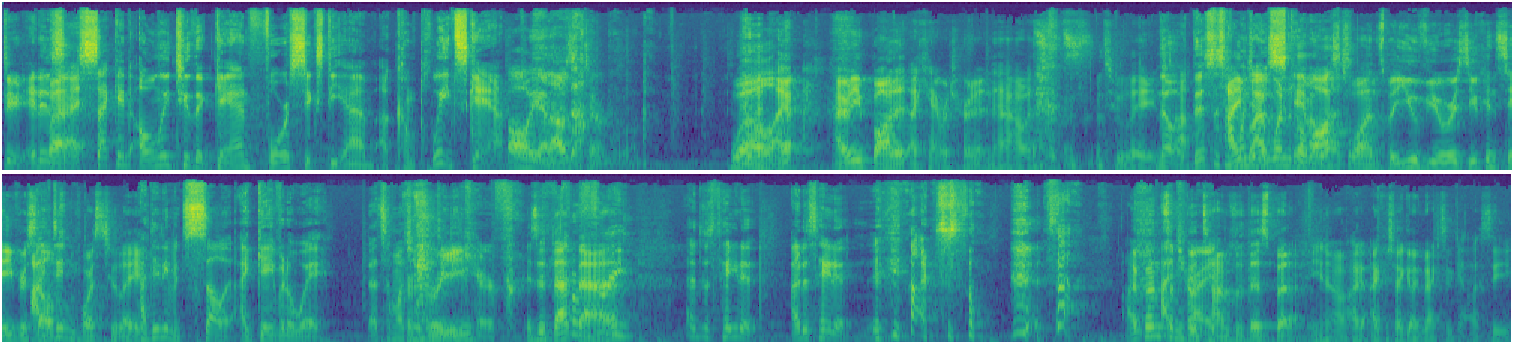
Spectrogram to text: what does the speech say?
Dude, it is But I- second only to the GAN 460M, a complete scam. Oh yeah, that was a terrible one. Well, I I already bought it. I can't return it now. It's, it's too late. No, I- this is how I, much of I a wanted scam the lost was. ones, but you viewers, you can save yourselves before it's too late. I didn't even sell it. I gave it away. That's how much For I free? didn't care for. Is it that for bad? free. I just hate it. I just hate it. I just I've gotten I some good times with this, but you know, I, I could try going back to the Galaxy.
